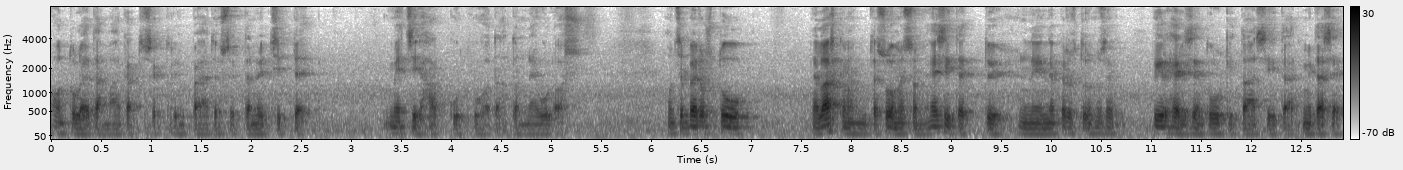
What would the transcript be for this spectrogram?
on, tulee tämä maankäyttösektorin päätös, että nyt sitten metsien hakkuut vuotaa tuonne ulos. Mutta se perustuu, ne laskelmat, mitä Suomessa on esitetty, niin ne perustuu virheelliseen tulkintaan siitä, että mitä se,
